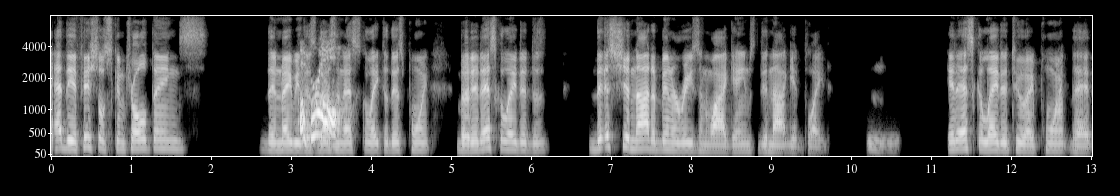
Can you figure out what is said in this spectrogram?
had the officials controlled things then maybe this Overall. doesn't escalate to this point but it escalated to this should not have been a reason why games did not get played Hmm. it escalated to a point that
